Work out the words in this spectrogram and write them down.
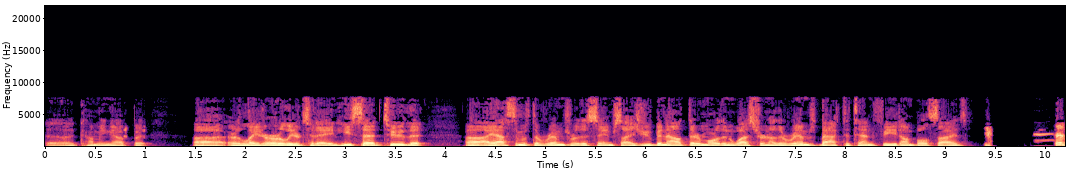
uh, coming up, but uh, or later earlier today, and he said too that uh, I asked him if the rims were the same size. You've been out there more than Western. Are the rims back to ten feet on both sides?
